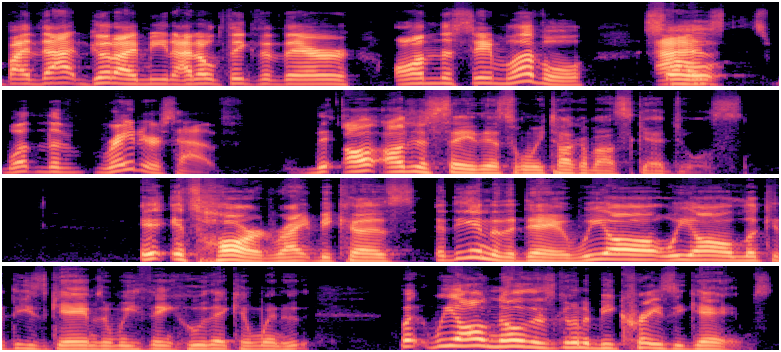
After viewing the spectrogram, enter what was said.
by that good, I mean I don't think that they're on the same level So as what the Raiders have. th- I'll, I'll just say this when we talk about schedules. It, it's hard, right? Because at the end of the day, we all we all look at these games and we think who they can win, who, but we all know there's going to be crazy games.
